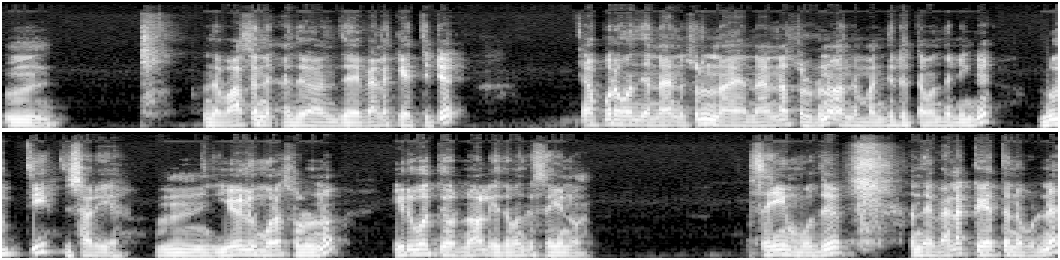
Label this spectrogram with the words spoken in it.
ம், அந்த வாசனை அது அந்த விளக்கு ஏற்றிட்டு அப்புறம் வந்து நான் என்ன சொல்லணும் நான் நான் என்ன சொல்கிறேனோ அந்த மந்திரத்தை வந்து நீங்கள் நூற்றி சாரி ஏழு முறை சொல்லணும். இருபத்தி ஒரு நாள் இதை வந்து செய்யணும். செய்யும்போது அந்த விளக்கு ஏற்றின உடனே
